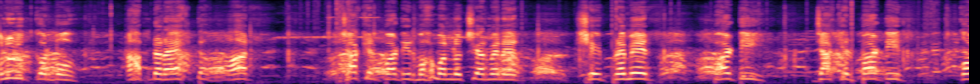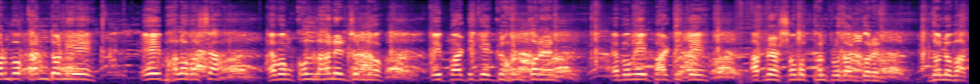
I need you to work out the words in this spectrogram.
অনুরোধ করব, আপনারা একটা বার জাকের পার্টির মহামান্য চেয়ারম্যানের সেই প্রেমের পার্টি, জাকের পার্টির কর্মকাণ্ড নিয়ে এই ভালোবাসা এবং কল্যাণের জন্য এই পার্টিকে গ্রহণ করেন এবং এই পার্টিকে আপনার সমর্থন প্রদান করেন। ধন্যবাদ।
